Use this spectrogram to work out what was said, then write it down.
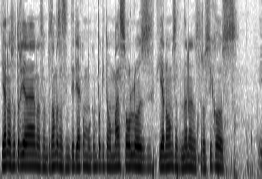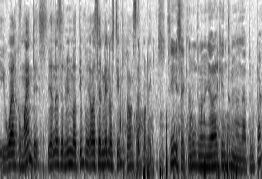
Ya nosotros ya nos empezamos a sentir ya como que un poquito más solos, que ya no vamos a tener a nuestros hijos igual como antes. Ya no es el mismo tiempo, ya va a ser menos tiempo que vamos a estar con ellos. Sí, exactamente. Bueno, y ahora que entran a la prepa,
